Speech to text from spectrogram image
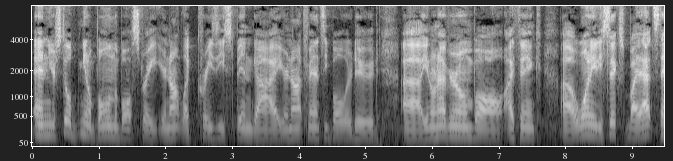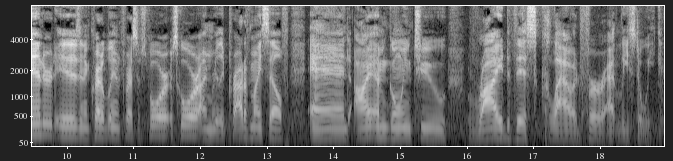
and you're still you know bowling the ball straight, you're not like crazy spin guy, you're not fancy bowler dude, uh, you don't have your own ball. I think uh, 186 by that standard is an incredibly impressive score. I'm really proud of myself, and I am going to ride this cloud for at least a week.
